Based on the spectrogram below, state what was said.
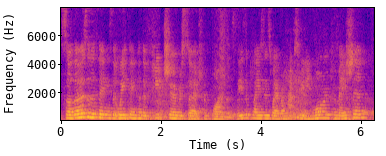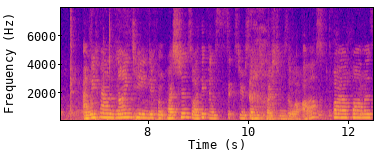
So those are the things that we think are the future research requirements. These are places where perhaps we need more information. And we found 19 different questions, so I think there was 60 or 70 questions that were asked by our farmers.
